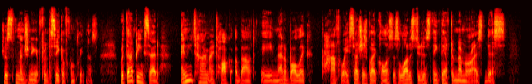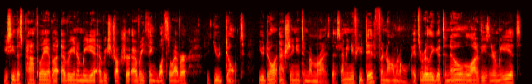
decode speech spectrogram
Just mentioning it for the sake of completeness. With that being said, anytime I talk about a metabolic pathway such as glycolysis, a lot of students think they have to memorize this. You see this pathway about every intermediate, every structure, everything whatsoever. You don't. You don't actually need to memorize this. I mean, if you did, phenomenal. It's really good to know a lot of these intermediates.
